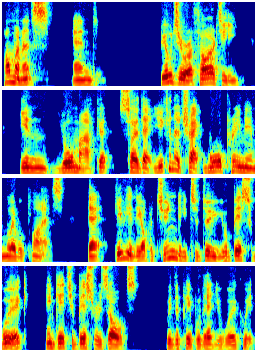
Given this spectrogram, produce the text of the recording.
prominence and builds your authority in your market so that you can attract more premium level clients that give you the opportunity to do your best work and get your best results with the people that you work with.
